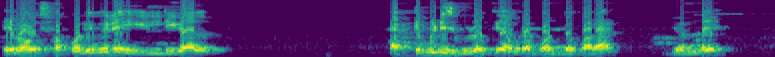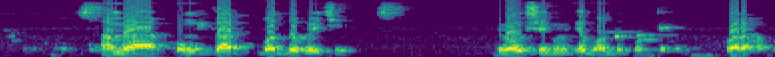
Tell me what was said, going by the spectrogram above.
এবং সকলে মিলে ইলিগাল অ্যাক্টিভিটিস গুলোকে আমরা বন্ধ করার জন্য আমরা অঙ্গীকারবদ্ধ হয়েছি এবং সেগুলোকে বন্ধ করতে করা হবে।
